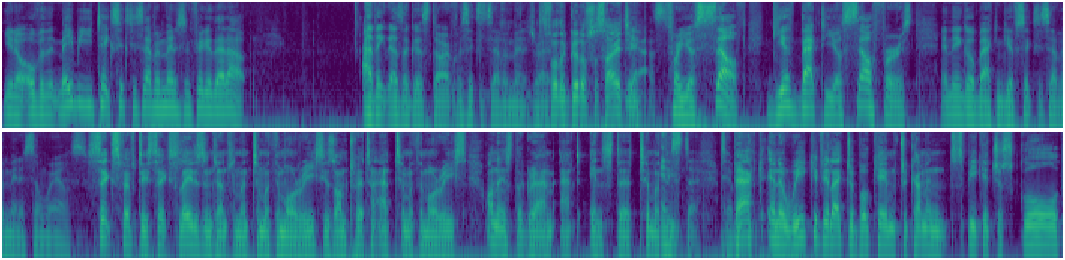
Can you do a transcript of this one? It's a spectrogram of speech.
you know, over the maybe you take 67 minutes and figure that out. I think that's a good start for 67 minutes, right? It's for the good of society. yeah, it's for yourself. Give back to yourself first, and then go back and give 67 minutes somewhere else. 656, ladies and gentlemen, Timothy Maurice. He's on Twitter at Timothy Maurice, on Instagram at Insta Timothy. Insta Timothy. Back in a week, if you'd like to book him to come and speak at your school,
